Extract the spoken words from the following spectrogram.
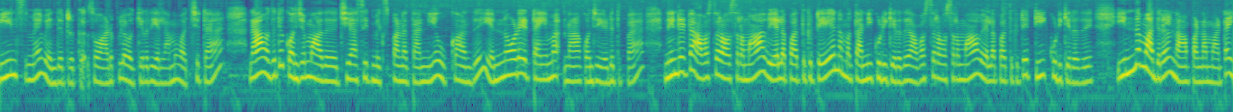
பீன்ஸுமே வெந்துட்டுருக்கு. ஸோ அடுப்பில் வைக்கிறது எல்லாமே வச்சுட்டேன். நான் வந்துட்டு கொஞ்சமாக அது சியாசிட் மிக்ஸ் பண்ண தண்ணியை உட்காந்து என்னோடைய டைமை நான் கொஞ்சம் எடுத்துப்பேன். நின்றுட்டு அவசர அவசரமாக வேலை பார்த்துக்கிட்டே நம்ம தண்ணி குடிக்கிறது அவசர அவசரமாக வேலை பார்த்துக்கிட்டே டீ குடிக்கிறது இந்த மாதிரிலாம் நான் பண்ண மாட்டேன்.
